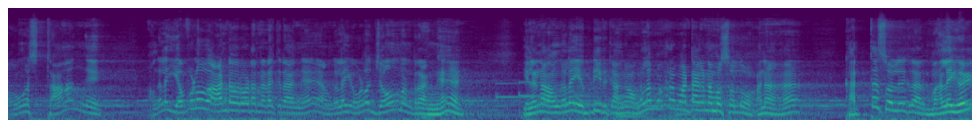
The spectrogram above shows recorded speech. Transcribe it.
அவங்க ஸ்ட்ராங்கு அவங்களாம் எவ்வளோ ஆண்டவரோட நடக்கிறாங்க? அவங்களாம் எவ்வளோ ஜெபம் பண்ணுறாங்க இல்லைன்னா அவங்கெல்லாம் எப்படி இருக்காங்க? அவங்களாம் மாற மாட்டாங்கன்னு நம்ம சொல்லுவோம். ஆனால் கத்த சொல்லுகிறார் மலைகள்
